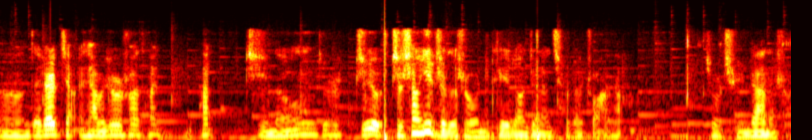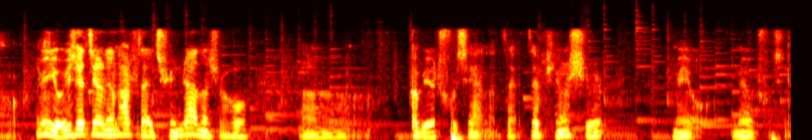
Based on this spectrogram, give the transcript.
嗯，在这儿讲一下吧，就是说他他只能就是只有只剩一只的时候，你可以扔精灵球来抓它，就是群战的时候，因为有一些精灵它是在群战的时候，呃，特别出现的，在在平时没有没有出现。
